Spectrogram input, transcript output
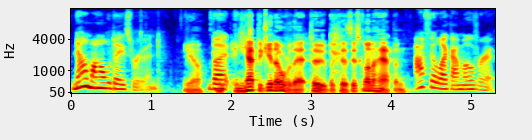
now my whole day's ruined. Yeah, But and, and you have to get over that too because it's going to happen. I feel like I'm over it.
